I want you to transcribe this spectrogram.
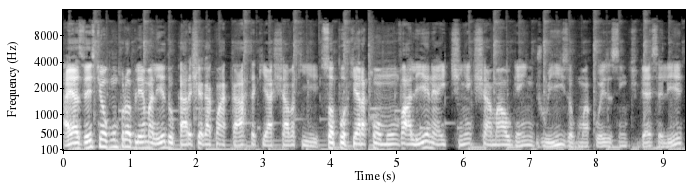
Aí às vezes tinha algum problema ali do cara chegar com a carta que achava que só porque era comum valia, né? Aí tinha que chamar alguém, juiz, alguma coisa assim que tivesse ali.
